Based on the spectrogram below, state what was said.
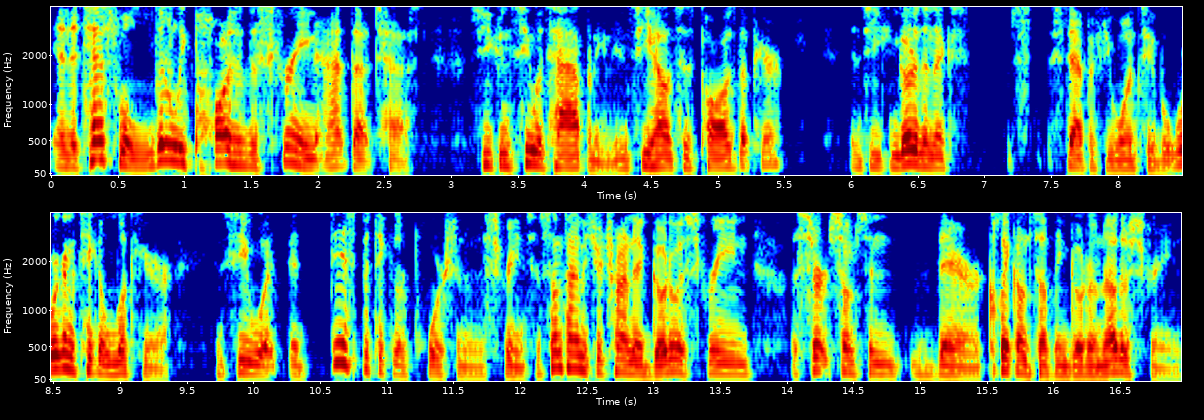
and the test will literally pause the screen at that test. So you can see what's happening and see how it says paused up here. And so you can go to the next step if you want to, but we're gonna take a look here and see what at this particular portion of the screen. So sometimes you're trying to go to a screen, assert something there, click on something, go to another screen,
